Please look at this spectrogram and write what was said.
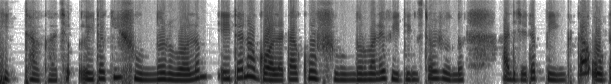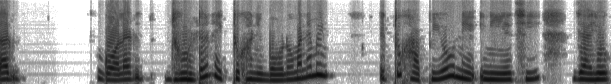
ঠিকঠাক আছে। এইটা কি সুন্দর বলো? এইটা না গলাটা খুব সুন্দর মানে ফিটিংসটাও সুন্দর। আর যেটা পিঙ্কটা ওটার গলার ঝুলটা না একটুখানি বড় মানে আমি একটু হাঁপিয়েও নিয়েছি। যাই হোক,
